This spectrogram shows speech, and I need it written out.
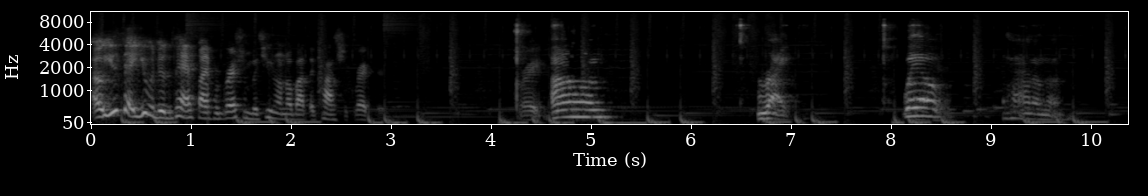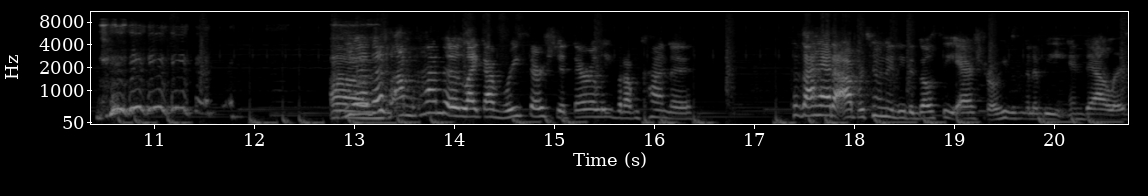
Oh, you said you would do the past life regression, but you don't know about the Akashic record, right? Um. Right. Well, I don't know. um, yeah, that's. I'm kind of like I've researched it thoroughly, but I'm kind of because I had an opportunity to go see Astro. He was going to be in Dallas,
